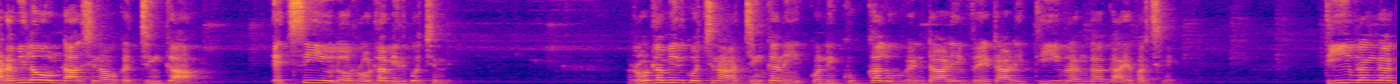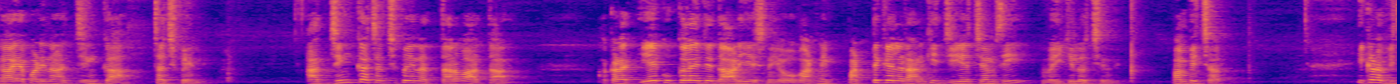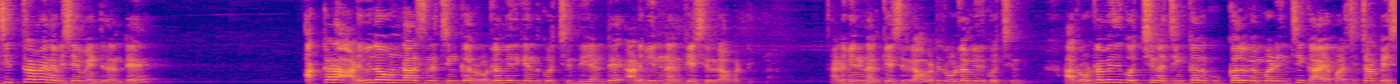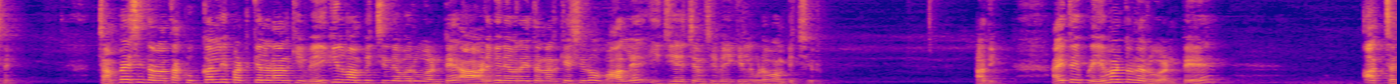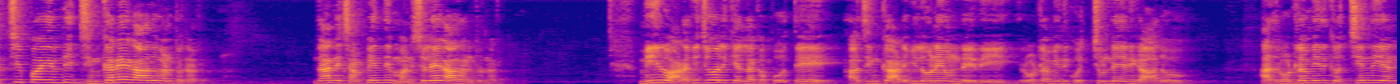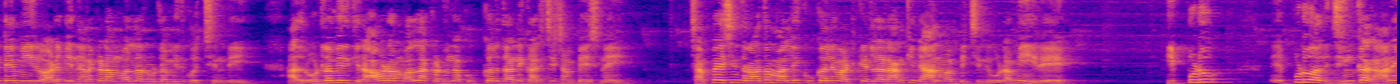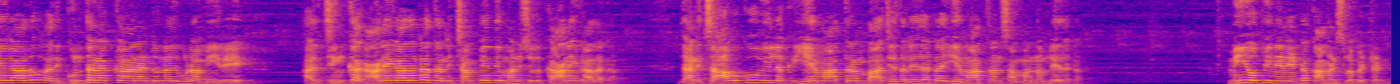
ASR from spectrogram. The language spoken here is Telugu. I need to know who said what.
Speaker 1: అడవిలో ఉండాల్సిన ఒక జింక హెచ్సియులో రోడ్ల మీదకి వచ్చింది. రోడ్ల మీదకి వచ్చిన ఆ జింకని కొన్ని కుక్కలు వెంటాడి వేటాడి తీవ్రంగా గాయపరిచినాయి. తీవ్రంగా గాయపడిన ఆ జింక చచ్చిపోయింది. ఆ జింక చచ్చిపోయిన తర్వాత అక్కడ ఏ కుక్కలైతే దాడి చేసినాయో వాటిని పట్టుకెళ్ళడానికి జిహెచ్ఎంసి వెహికల్ వచ్చింది. పంపించారు. ఇక్కడ విచిత్రమైన విషయం ఏంటిదంటే అక్కడ అడవిలో ఉండాల్సిన జింక రోడ్ల మీదకి ఎందుకు వచ్చింది అంటే అడవిని నరికేసిరు కాబట్టి. అడవిని నరికేసిరు కాబట్టి రోడ్ల మీదకి వచ్చింది. ఆ రోడ్ల మీదకి వచ్చిన జింకను కుక్కలు వెంబడించి గాయపరిచి చంపేసినాయి. చంపేసిన తర్వాత కుక్కల్ని పట్టుకెళ్ళడానికి వెహికల్ పంపించింది ఎవరు అంటే ఆ అడవిని ఎవరైతే నరికేసిరో వాళ్ళే ఈ జిహెచ్ఎంసీ వెహికల్ని కూడా పంపించారు అది. అయితే ఇప్పుడు ఏమంటున్నారు అంటే ఆ చచ్చిపోయింది జింకనే కాదు అంటున్నారు. దాన్ని చంపింది మనుషులే కాదంటున్నారు. మీరు అడవి జోలికి వెళ్ళకపోతే ఆ జింక అడవిలోనే ఉండేది రోడ్ల మీదకి వచ్చి ఉండేది కాదు. అది రోడ్ల మీదకి వచ్చింది అంటే మీరు అడవి నరకడం వల్ల రోడ్ల మీదకి వచ్చింది. అది రోడ్ల మీదకి రావడం వల్ల అక్కడ ఉన్న కుక్కలు దాన్ని కరిచి చంపేసినాయి. చంపేసిన తర్వాత మళ్ళీ కుక్కల్ని పట్టుకెళ్ళడానికి వ్యాన్ పంపించింది కూడా మీరే. ఇప్పుడు ఎప్పుడు అది జింక కానే కాదు అది గుంటనక్క అని అంటున్నది కూడా మీరే. అది జింక కానే కాదట దాన్ని చంపింది మనుషులు కానే కాదట. దాని చావుకు వీళ్ళకి ఏ మాత్రం బాధ్యత లేదట ఏ మాత్రం సంబంధం లేదట. మీ ఒపీనియన్ ఏంటో కామెంట్స్లో పెట్టండి.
